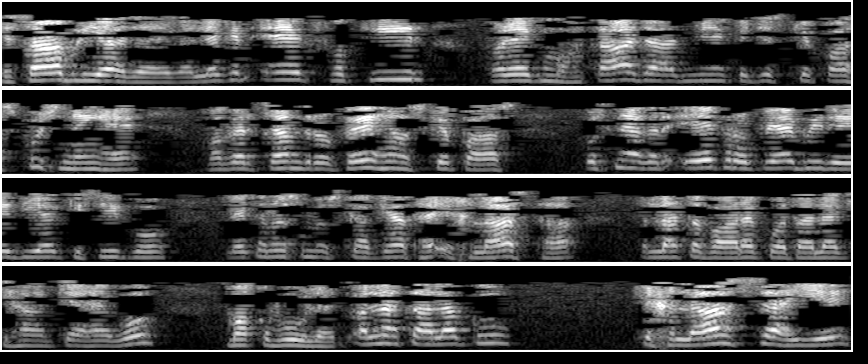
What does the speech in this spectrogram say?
حساب لیا جائے گا۔ لیکن ایک فقیر اور ایک محتاج آدمی ہے کہ جس کے پاس کچھ نہیں ہے، مگر چند روپے ہیں اس کے پاس، اس نے اگر ایک روپیہ بھی دے دیا کسی کو، لیکن اس میں اس کا کیا تھا؟ اخلاص تھا۔ اللہ تبارک و تعالیٰ کے ہاں کیا ہے؟ وہ مقبول ہے۔ اللہ تعالیٰ کو اخلاص چاہیے،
